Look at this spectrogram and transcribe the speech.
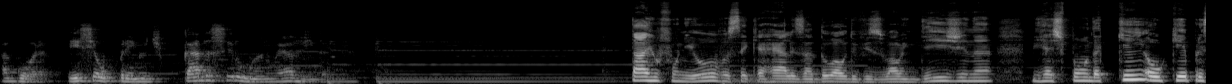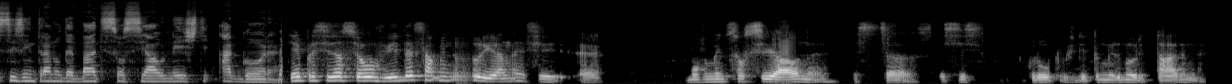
agora. Esse é o prêmio de cada ser humano, é a vida. Tairo Funiô, você que é realizador audiovisual indígena, me responda quem ou que precisa entrar no debate social neste agora. Quem precisa ser ouvido é essa minoria, né? Esse é, movimento social, né? Essas, esses grupos dito minoritários, né?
